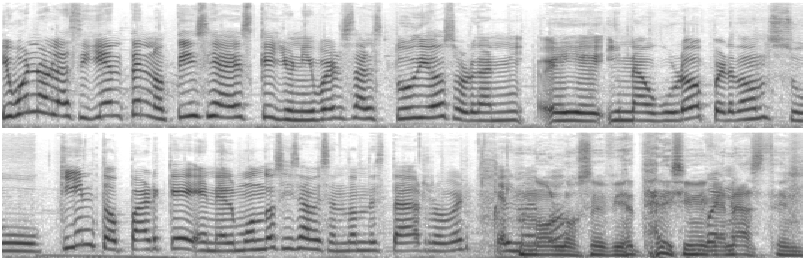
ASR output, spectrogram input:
Y bueno, la siguiente noticia es que Universal Studios eh, inauguró, perdón, su quinto parque en el mundo. ¿Sí sabes en dónde está, Robert? El nuevo? No lo sé, fíjate, ahí sí me ganaste. En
